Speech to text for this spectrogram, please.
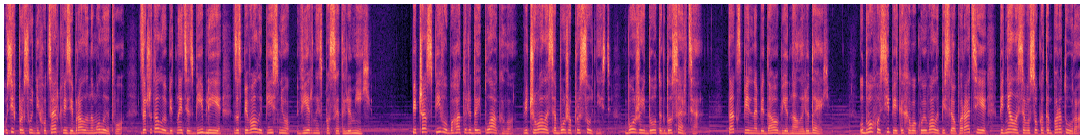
усіх присутніх у церкві зібрали на молитву, зачитали обітниці з Біблії, заспівали пісню Вірний Спасителю мій. Під час співу багато людей плакало, відчувалася Божа присутність, Божий дотик до серця. Так спільна біда об'єднала людей. У двох осіб, яких евакуювали після операції, піднялася висока температура,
